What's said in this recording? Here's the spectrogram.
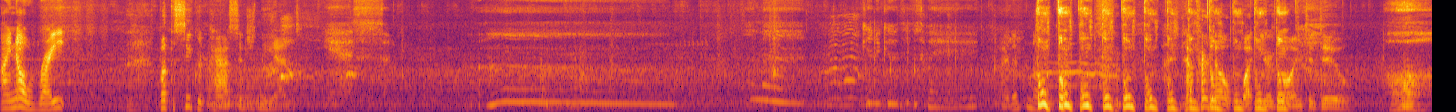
I know, right? But the secret passage in the end. Yes. Um, I'm gonna go this way. I never know. Thump, thump, thump, thump, never thump, know thump, what thump, you're thump. going to do. Ah,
